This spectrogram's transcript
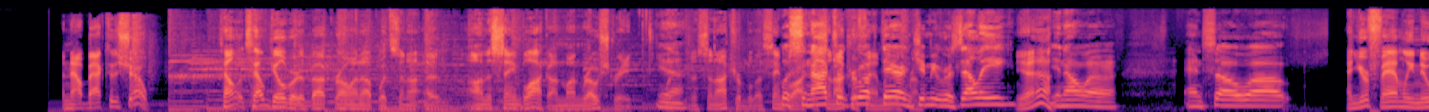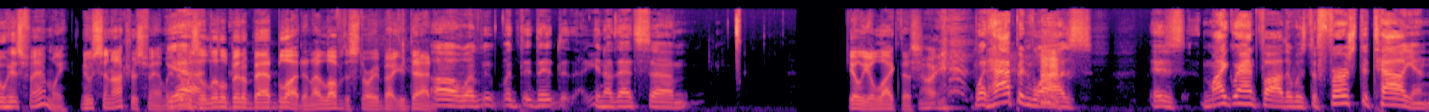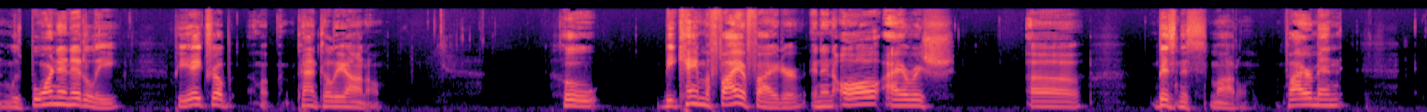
And now back to the show. Tell tell Gilbert about growing up with Sinatra, uh, on the same block on Monroe Street. Yeah. the Sinatra, the same well, block. the Sinatra, grew up there, and from. Jimmy Roselli. Yeah. You know, uh, and so uh, And your family knew his family, knew Sinatra's family. Yeah. There was a little bit of bad blood, and I love the story about your dad. oh well, but the, the, you know that's um, Gil, you'll like this. Oh, what happened was is my grandfather was the first Italian was born in Italy, Pietro Pantoliano, who became a firefighter in an all Irish uh, business model. Firemen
